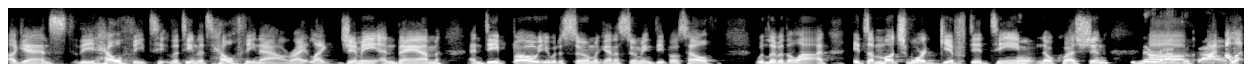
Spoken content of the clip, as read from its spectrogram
against the healthy team, the team that's healthy now, right? Like Jimmy and Bam and Dipo, you would assume, again, assuming Dipo's health, would live at the line. It's a much more gifted team, well, no question. You never um, have to um, foul. I,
